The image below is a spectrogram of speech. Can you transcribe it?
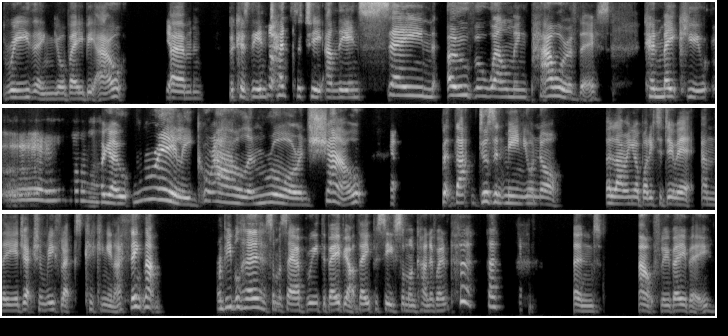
breathing your baby out. Yep. Um, because the intensity and the insane, overwhelming power of this can make you, you know, really growl and roar and shout. Yep. But that doesn't mean you're not allowing your body to do it and the ejection reflex kicking in. I think that when people hear someone say, I breathe the baby out, they perceive someone kind of went, and out flew baby.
